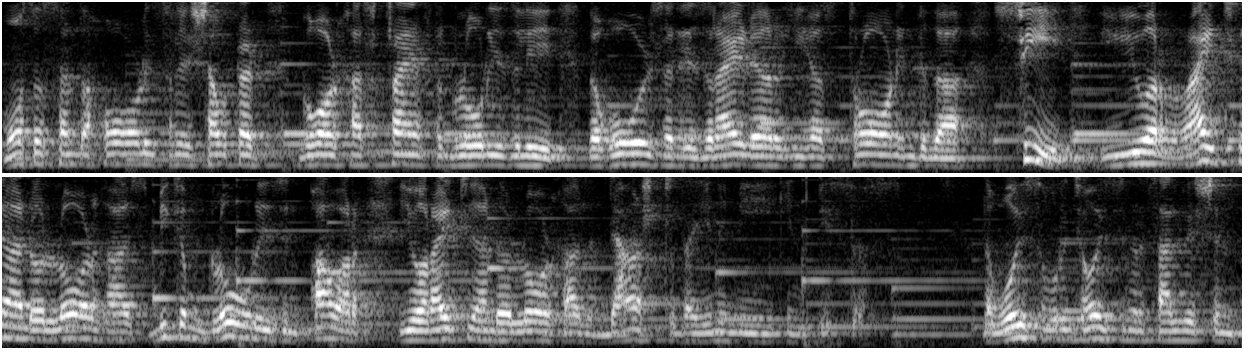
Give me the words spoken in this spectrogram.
Moses and the whole Israel shouted, God has triumphed gloriously. The horse and his rider he has thrown into the sea. Your right hand, O Lord, has become glorious in power. Your right hand, O Lord, has dashed the enemy in pieces. The voice of rejoicing and salvation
